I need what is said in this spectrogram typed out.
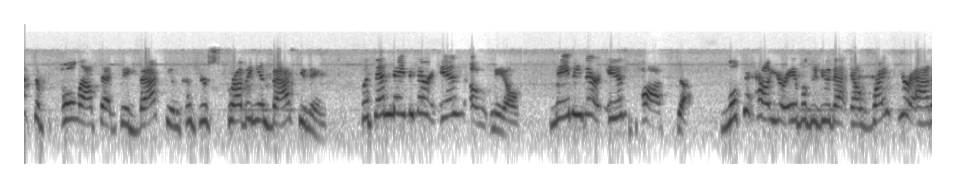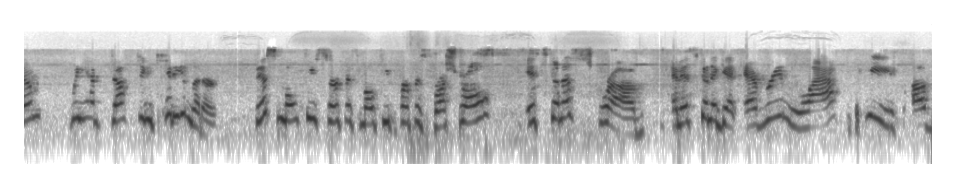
have to pull out that big vacuum because you're scrubbing and vacuuming. But then maybe there is oatmeal. Maybe there is pasta. Look at how you're able to do that. Now, right here, Adam, we have dusting kitty litter. This multi-surface, multi-purpose brush roll, it's gonna scrub and it's gonna get every last piece of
